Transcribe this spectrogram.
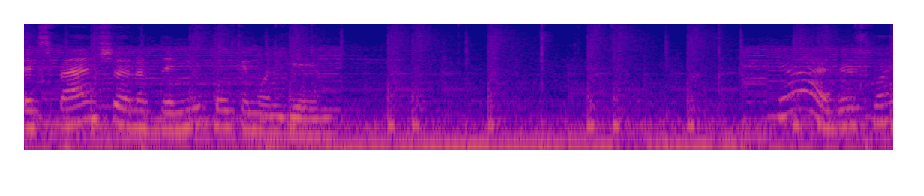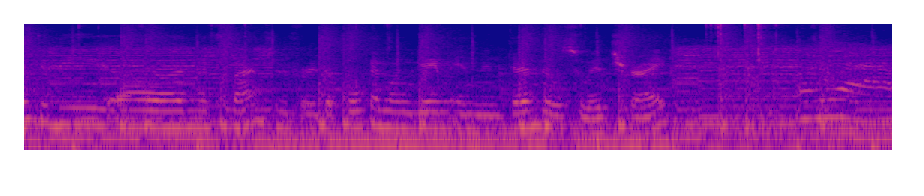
expansion of the new Pokemon game? Yeah, there's going to be uh, an expansion for the Pokemon game in Nintendo Switch, right? Oh yeah.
